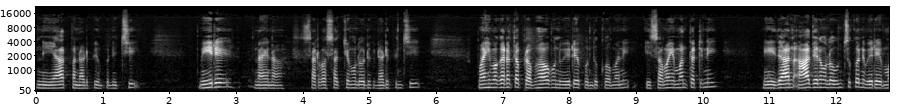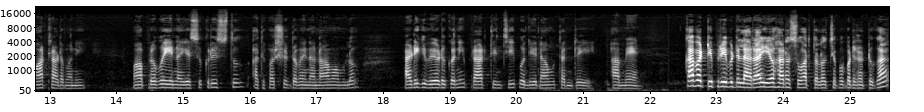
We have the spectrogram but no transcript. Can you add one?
నీ ఆత్మ నడిపింపునిచ్చి మీరే నాయన సర్వసత్యములోనికి నడిపించి మహిమఘనత ప్రభావమును మీరే పొందుకోమని ఈ సమయమంతటిని నీ దాని ఆ దినంలో ఉంచుకొని మీరే మాట్లాడమని మా ప్రభు అయిన యేసుక్రీస్తు అతి పరిశుద్ధమైన నామంలో అడిగి వేడుకొని ప్రార్థించి పొందినాము తండ్రి. ఆమెన్. కాబట్టి ప్రియబిడ్డలారా యోహాను సువార్తలో చెప్పబడినట్టుగా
